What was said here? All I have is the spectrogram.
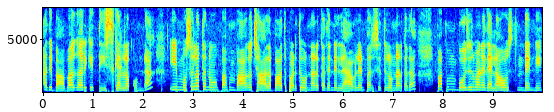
అది బాబాగారికి తీసుకెళ్ళకుండా ఈ ముసలతను పాపం బాగా చాలా బాధపడుతూ ఉన్నాడు కదండి లేవలేని పరిస్థితులు ఉన్నాడు కదా. పాపం భోజనం అనేది ఎలా వస్తుందండి?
